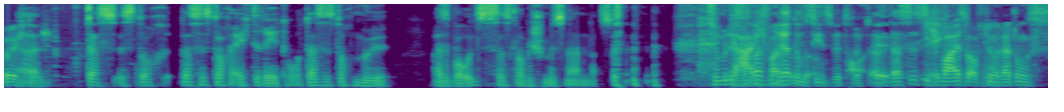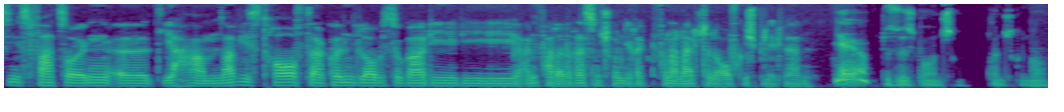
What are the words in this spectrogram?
Richtig. Äh, das ist doch, das ist doch echt Retro. Das ist doch Müll. Also bei uns ist das, glaube ich, schon ein bisschen anders. Zumindest Ja, was den weiß, Rettungsdienst also, betrifft. Also das ist ich weiß, auf den. Rettungsdienstfahrzeugen, äh, die haben Navis drauf, da können, glaube ich, sogar die, die Anfahrtadressen schon direkt von der Leitstelle aufgespielt werden. Ja, ja, das ist bei uns so. Ganz genau.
